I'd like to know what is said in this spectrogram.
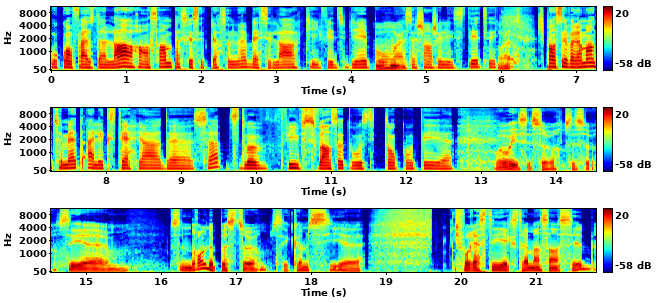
ou qu'on fasse de l'art ensemble, parce que cette personne-là, ben, c'est l'art qui fait du bien pour Mhm. euh, se changer les idées, tu sais. Ouais. Je pensais vraiment de se mettre à l'extérieur de ça. Tu dois vivre souvent ça, toi aussi, de ton côté. euh? Oui, oui, c'est sûr, c'est sûr. C'est euh, c'est une drôle de posture. C'est comme si euh, il faut rester extrêmement sensible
